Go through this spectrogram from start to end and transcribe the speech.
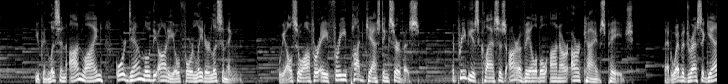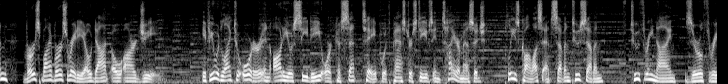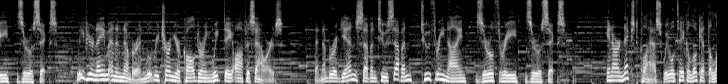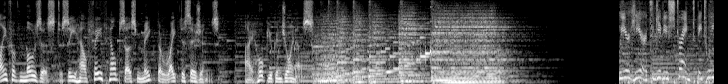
You can listen online or download the audio for later listening. We also offer a free podcasting service. The previous classes are available on our archives page. That web address again, versebyverseradio.org. If you would like to order an audio CD or cassette tape with Pastor Steve's entire message, please call us at 727 239 0306. Leave your name and a number, and we'll return your call during weekday office hours. That number again, 727 239 0306. In our next class, we will take a look at the life of Moses to see how faith helps us make the right decisions. I hope you can join us. We're here to give you strength between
